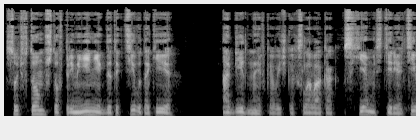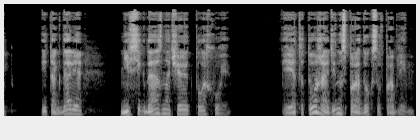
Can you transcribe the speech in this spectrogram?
Суть в том, что в применении к детективу такие «обидные» в кавычках слова, как «схема», «стереотип» и так далее, не всегда означают плохое. И это тоже один из парадоксов проблемы.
